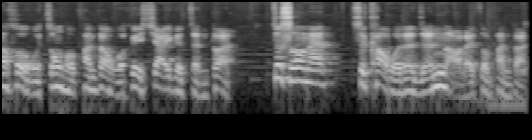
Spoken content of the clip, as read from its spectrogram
那后我综合判断，我可以下一个诊断这时候呢，是靠我的人脑来做判断，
